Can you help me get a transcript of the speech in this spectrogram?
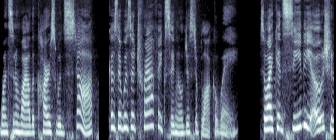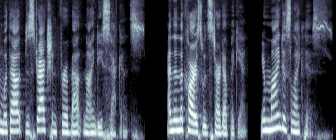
once in a while the cars would stop because there was a traffic signal just a block away. So I could see the ocean without distraction for about 90 seconds. And then the cars would start up again. Your mind is like this.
